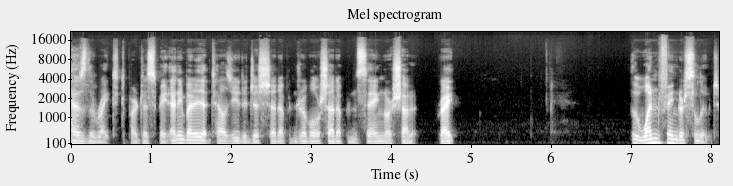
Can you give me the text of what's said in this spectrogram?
has the right to participate. Anybody that tells you to just shut up and dribble or shut up and sing or shut it, right? The one finger salute.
